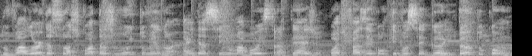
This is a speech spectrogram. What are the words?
do valor das suas cotas muito menor. Ainda assim, uma boa estratégia pode fazer com que você ganhe tanto com o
